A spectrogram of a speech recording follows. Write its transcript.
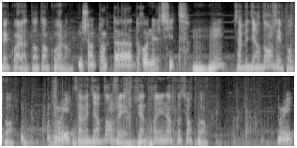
fais quoi là T'entends quoi là J'entends que t'as droné le site. Mhm. Ça veut dire danger pour toi. Oui, Ça veut dire danger. Je viens de prendre une info sur toi. oui.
